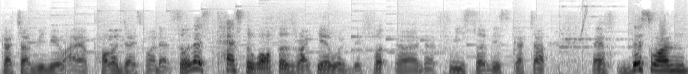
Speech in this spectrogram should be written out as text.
gacha video. I apologize for that. So let's test the waters right here with the uh, the free service gacha. If this one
